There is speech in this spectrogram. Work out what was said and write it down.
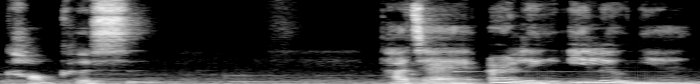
考克斯。他在2016年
